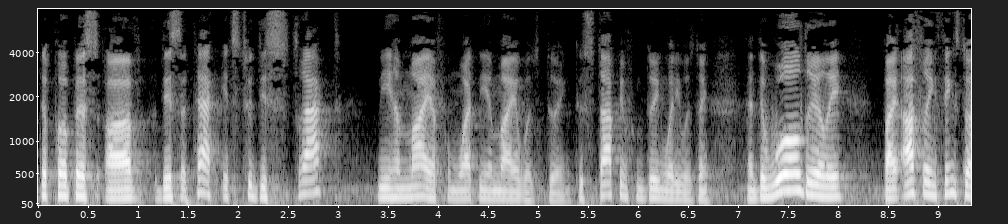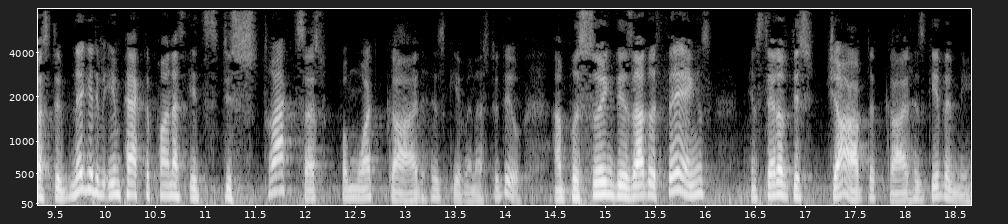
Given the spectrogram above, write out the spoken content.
the purpose of this attack. It's to distract Nehemiah from what Nehemiah was doing, to stop him from doing what he was doing. And the world really, by offering things to us, the negative impact upon us, it distracts us from what God has given us to do. I'm pursuing these other things instead of this job that God has given me.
